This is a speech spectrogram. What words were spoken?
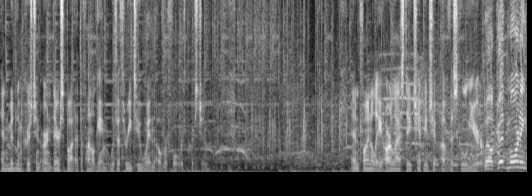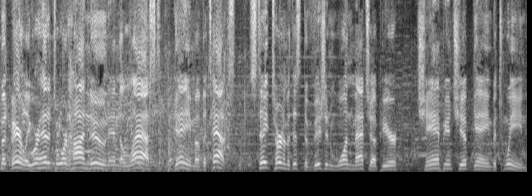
and Midland Christian earned their spot at the final game with a 3 2 win over Fort Worth Christian. And finally, our last state championship of the school year. Well, good morning, but barely. We're headed toward high noon and the last game of the TAPPS State Tournament. This Division One matchup here, championship game between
